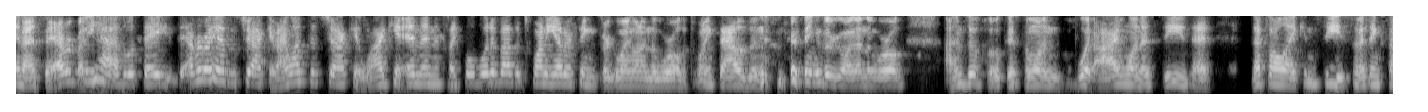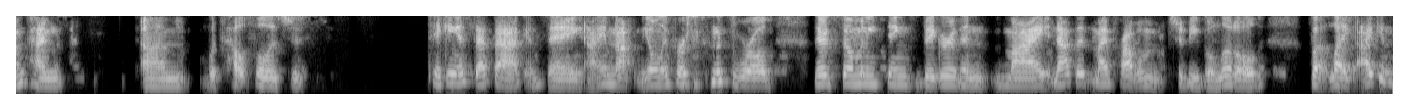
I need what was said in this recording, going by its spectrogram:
and i say everybody has what they everybody has this jacket. I want this jacket. Why can't and then it's like well what about the 20 other things that are going on in the world the 20000 other things that are going on in the world? I'm so focused on what i want to see that that's all i can see. So i think sometimes um, what's helpful is just taking a step back and saying, I am not the only person in this world. There's so many things bigger than my, not that my problem should be belittled, but like I can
